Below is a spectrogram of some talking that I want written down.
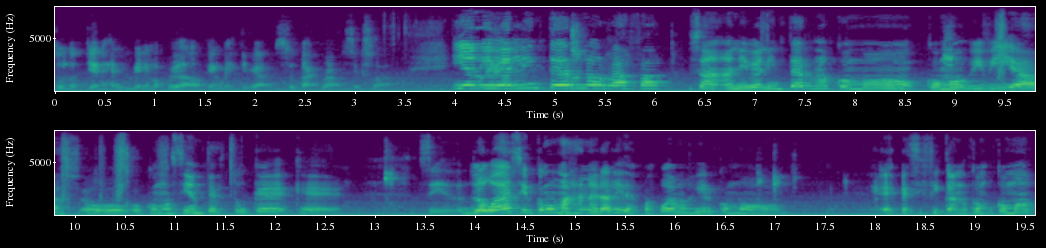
tú no tienes el mínimo cuidado en investigar su background sexual Y a nivel interno, Rafa, o sea, a nivel interno, ¿cómo, cómo vivías o, o- o cómo sientes tú que, que... Sí, lo voy a decir como más general y después podemos ir como especificando. ¿Cómo, cómo,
